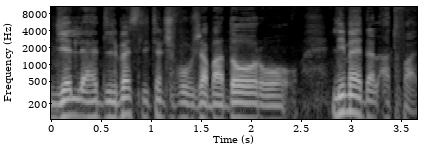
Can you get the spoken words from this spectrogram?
ديال هذا اللباس اللي تنشوفوه بجبادور و... لماذا الأطفال؟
